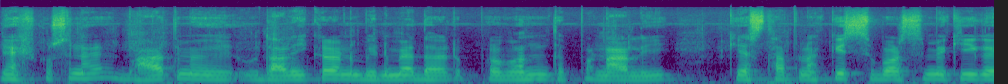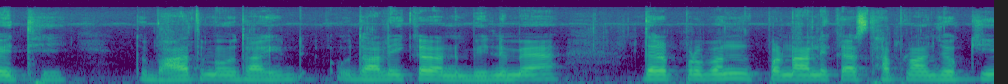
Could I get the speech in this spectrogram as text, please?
नेक्स्ट क्वेश्चन है, भारत में उदारीकरण विनिमय दर प्रबंध प्रणाली की स्थापना किस वर्ष में की गई थी? तो भारत में उदारी, उदारीकरण विनिमय दर प्रबंध प्रणाली का स्थापना जो कि,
